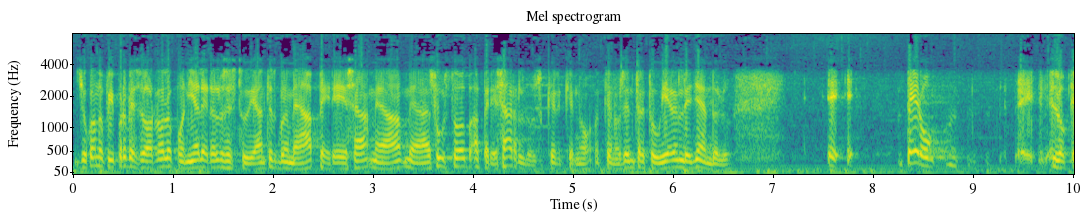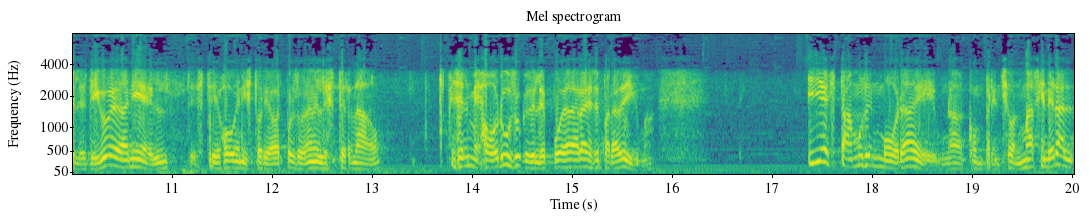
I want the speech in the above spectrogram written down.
Yo cuando fui profesor no lo ponía a leer a los estudiantes porque me daba pereza, me daba, me daba susto aperezarlos, que, que, no, que no se entretuvieran leyéndolo. Eh, eh, pero eh, lo que les digo de Daniel, este joven historiador profesor en el externado, es el mejor uso que se le puede dar a ese paradigma. Y estamos en mora de una comprensión más general.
